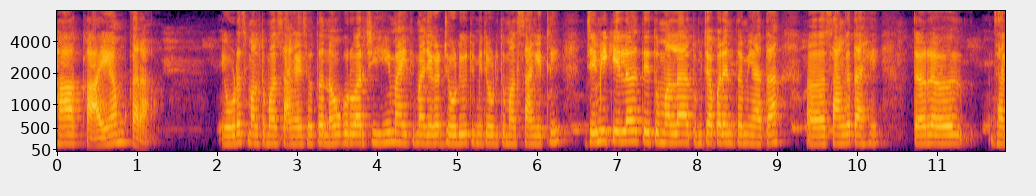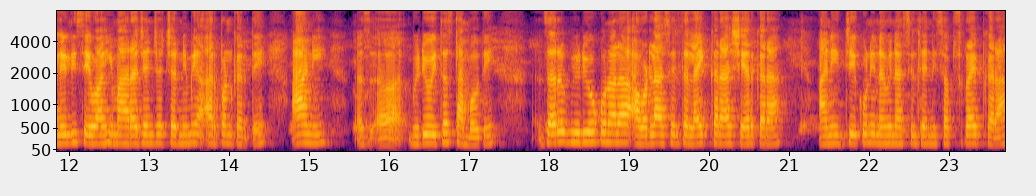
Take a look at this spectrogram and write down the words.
हा कायम करा. एवढंच मला तुम्हाला सांगायचं होतं. नऊ गुरुवारची ही माहिती माझ्याकडे जेवढी होती मी तेवढी तुम्हाला सांगितली. जे मी केलं ते तुम्हाला तुमच्यापर्यंत मी आता सांगत आहे. तर झालेली सेवा ही महाराजांच्या चरणी मी अर्पण करते आणि व्हिडिओ इथंच थांबवते. जर व्हिडिओ कोणाला आवडला असेल तर लाईक करा शेअर करा आणि जे कोणी नवीन असेल त्यांनी सबस्क्राईब करा.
